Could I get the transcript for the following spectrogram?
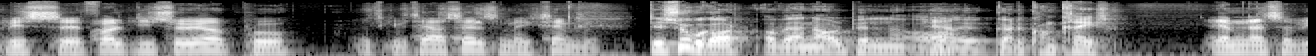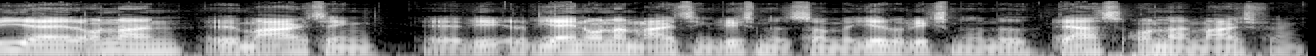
Hvis øh, folk de søger på skal vi tage os selv som et eksempel? Det er super godt at være navlepillende og ja. Øh, gøre det konkret. Jamen altså, vi er et online øh, marketing, øh, vi, eller vi er en online marketing virksomhed, som hjælper virksomheder med deres online markedsføring.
